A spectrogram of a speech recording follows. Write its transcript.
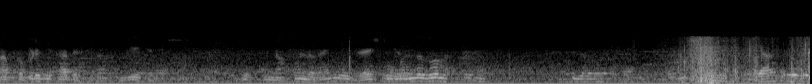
آپ کپڑے کے ساتھ ایسے یہ ہے ناخن لگائیں گے ڈریس وہ بندہ دو نا یہاں سے لے کے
